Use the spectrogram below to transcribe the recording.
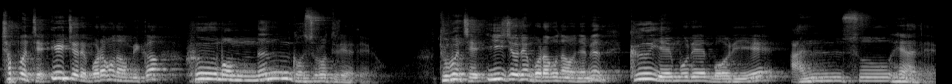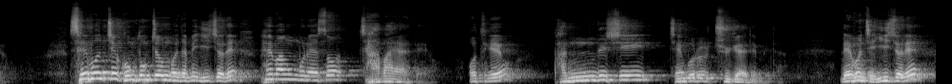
첫 번째, 1절에 뭐라고 나옵니까? 흠없는 것으로 드려야 돼요. 두 번째, 2절에 뭐라고 나오냐면 그 예물의 머리에 안수해야 돼요. 세 번째 공통점은 뭐냐면 2절에 회막문에서 잡아야 돼요. 어떻게 해요? 반드시 제물을 죽여야 됩니다. 네 번째 2절에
